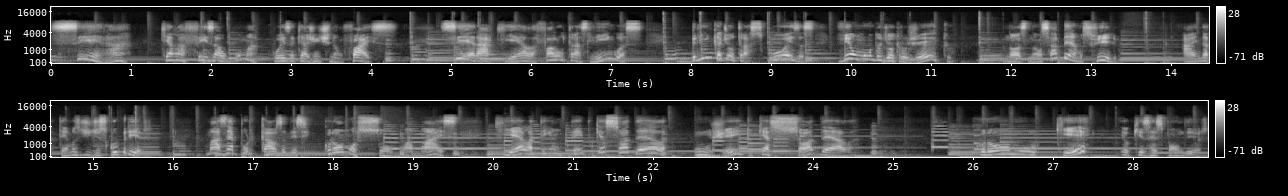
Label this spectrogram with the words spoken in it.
Será que ela fez alguma coisa que a gente não faz? Será que ela fala outras línguas? Brinca de outras coisas? Vê o mundo de outro jeito? Nós não sabemos, filho. Ainda temos de descobrir. Mas é por causa desse cromossomo a mais que ela tem um tempo que é só dela, um jeito que é só dela. Cromo o quê? Eu quis responder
